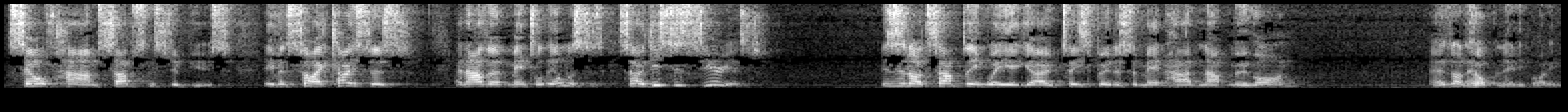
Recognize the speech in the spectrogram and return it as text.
self harm, substance abuse, even psychosis and other mental illnesses. So this is serious. This is not something where you go, teaspoon of cement, harden up, move on. It's not helping anybody.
